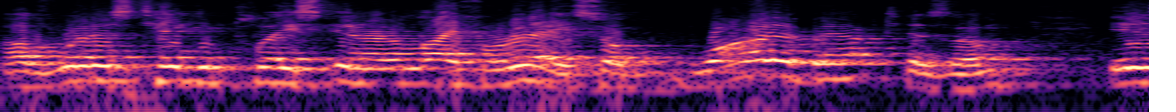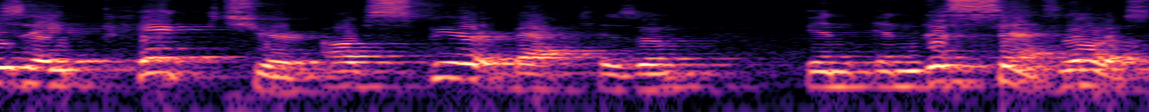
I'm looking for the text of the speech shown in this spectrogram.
of what has taken place in our life already. So, water baptism is a picture of spirit baptism in, in this sense. Notice,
